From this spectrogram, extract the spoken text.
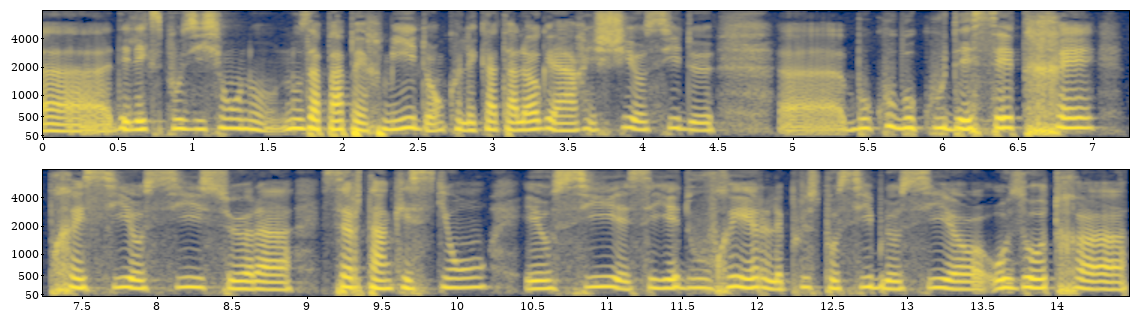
euh, de l'exposition ne nous, a pas permis. Donc le catalogue est enrichi aussi de euh, beaucoup, beaucoup d'essais très précis aussi sur certaines questions et aussi essayer d'ouvrir le plus possible aussi aux autres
